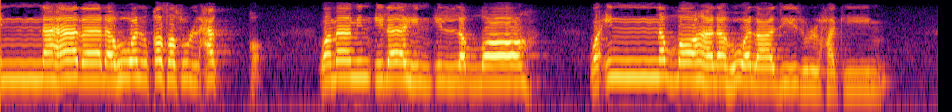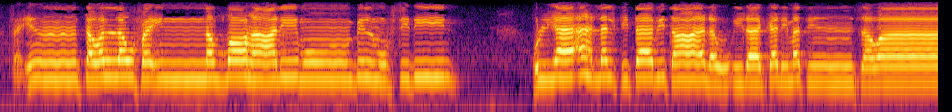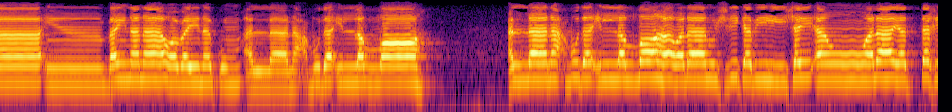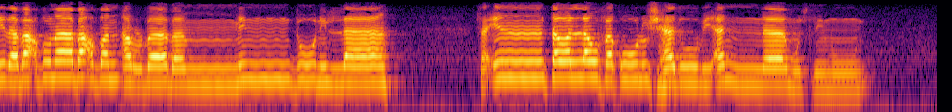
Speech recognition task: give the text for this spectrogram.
إِنَّ هَذَا لَهُوَ الْقَصَصُ الْحَقُّ. وَمَا مِنْ إِلَٰهٍ إِلَّا اللَّهُ. وَإِنَّ اللَّهَ لَهُوَ الْعَزِيزُ الْحَكِيمُ. فَإِن تَوَلَّوْا فَإِنَّ اللَّهَ عَلِيمٌ بِالْمُفْسِدِينَ. قُلْ يَا أَهْلَ الْكِتَابِ تَعَالَوْا إِلَى كَلِمَةٍ سَوَاءٍ بَيْنَنَا وَبَيْنَكُمْ أَلَّا نَعْبُدَ إِلَّا اللَّهَ أَلَّا نَعْبُدَ إِلَّا اللَّهَ وَلَا نُشْرِكَ بِهِ شَيْئًا وَلَا يَتَّخِذَ بَعْضُنَا بَعْضًا أَرْبَابًا مِنْ دُونِ اللَّهِ. فَإِن تَوَلَّوْا فَقُولُوا اشْهَدُوا بِأَنَّا مُسْلِمُونَ.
